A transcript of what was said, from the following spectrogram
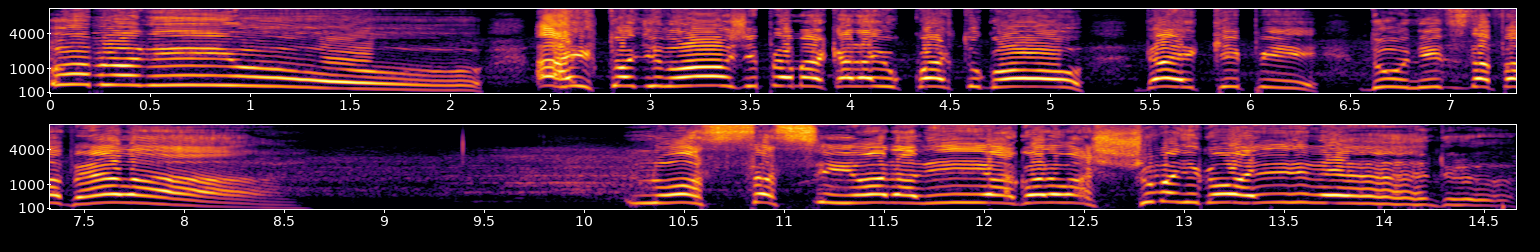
O Bruninho arriscou de longe para marcar aí o quarto gol da equipe do Unidos da Favela. Nossa Senhora ali, agora uma chuva de gol aí, Leandro.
